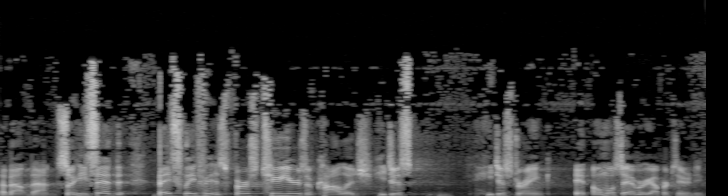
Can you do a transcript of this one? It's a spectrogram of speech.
about that. So he said that basically for his first two years of college, he just, he just drank at almost every opportunity.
